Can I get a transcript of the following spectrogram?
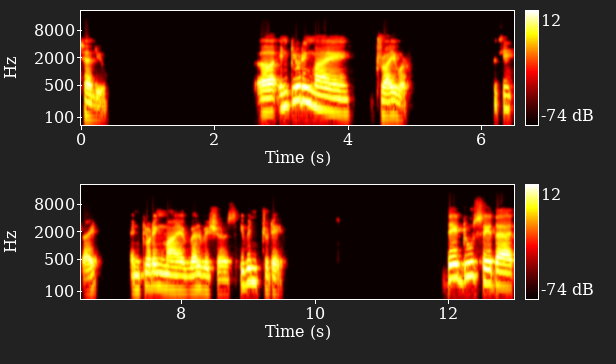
tell you. Uh, including my driver. Okay. Right? Including my well wishers even today. They do say that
